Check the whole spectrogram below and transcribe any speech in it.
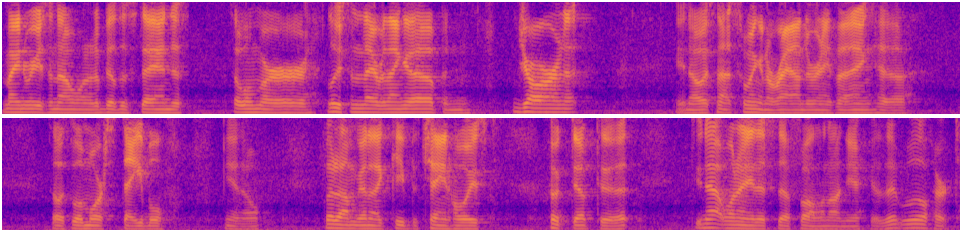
Main reason I wanted to build the stand just so when we're loosening everything up and jarring it, you know, it's not swinging around or anything. Uh, so it's a little more stable, you know. But I'm gonna keep the chain hoist hooked up to it. Do not want any of this stuff falling on you because it will hurt.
